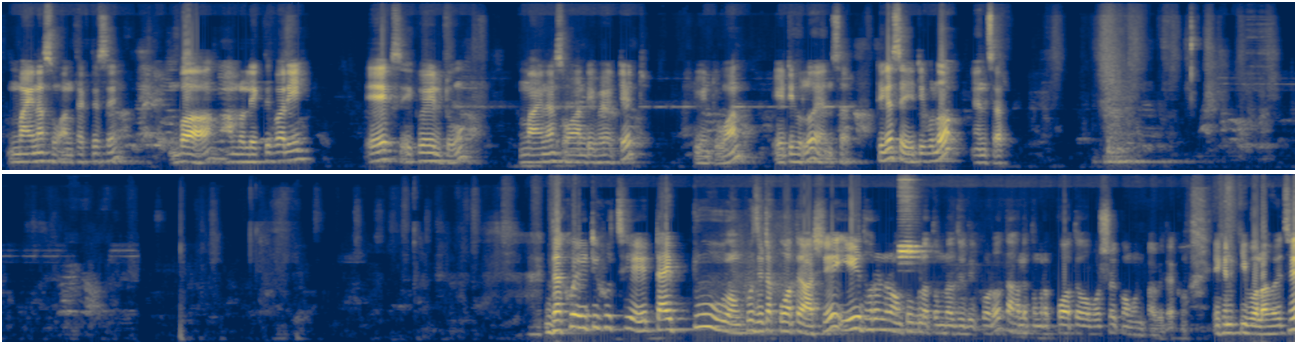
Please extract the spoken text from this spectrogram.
মাইনাস ওয়ান থাকতেছে। বা আমরা লিখতে পারি equal to minus one divided twenty one এটি হলো অ্যান্সার ঠিক আছে? এটি হলো অ্যান্সার দেখো, এটি হচ্ছে টাইপ টু অঙ্ক, যেটা কতে আসে। এই ধরনের অঙ্কগুলো তোমরা যদি করো, তাহলে তোমরা কতে অবশ্যই কমন পাবে। দেখো, এখানে কি বলা হয়েছে?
